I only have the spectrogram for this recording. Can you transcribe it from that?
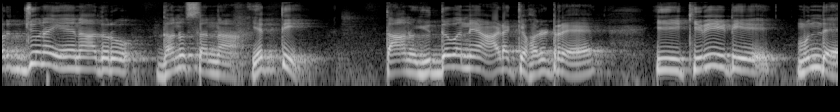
ಅರ್ಜುನ ಏನಾದರೂ ಧನುಸ್ಸನ್ನು ಎತ್ತಿ ತಾನು ಯುದ್ಧವನ್ನೇ ಆಡಕ್ಕೆ ಹೊರಟ್ರೆ ಈ ಕಿರೀಟಿ ಮುಂದೆ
